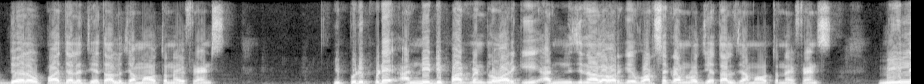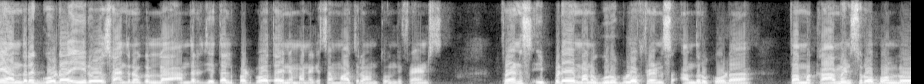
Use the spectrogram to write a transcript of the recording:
ఉద్యోగుల ఉపాధ్యాయుల జీతాలు జమ అవుతున్నాయి ఫ్రెండ్స్. ఇప్పుడిప్పుడే అన్ని డిపార్ట్మెంట్ల వారికి అన్ని జిల్లాల వారికి వరుస క్రమంలో జీతాలు జమ అవుతున్నాయి ఫ్రెండ్స్. మిగిలిన అందరికి కూడా ఈరోజు సాయంత్రం కల్లా అందరి జీతాలు పడిపోతాయని మనకి సమాచారం ఉంటుంది ఫ్రెండ్స్. ఫ్రెండ్స్ ఇప్పుడే మన గ్రూప్లో ఫ్రెండ్స్ అందరూ కూడా తమ కామెంట్స్ రూపంలో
